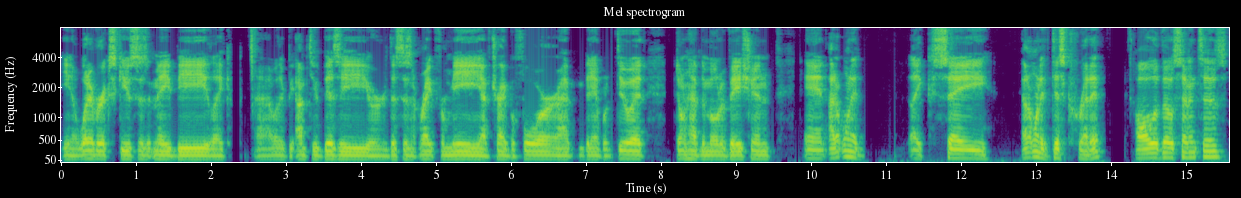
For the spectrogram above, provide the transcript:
you know, whatever excuses it may be, like uh, whether it be I'm too busy or this isn't right for me. I've tried before, I haven't been able to do it. Don't have the motivation, and I don't want to like say I don't want to discredit all of those sentences,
